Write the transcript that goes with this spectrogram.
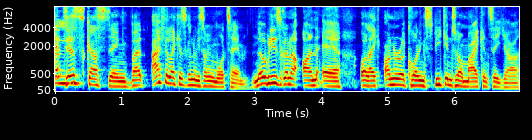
am. It's disgusting, but I feel like it's going to be something more tame. Nobody's going to on air or like on a recording speak into a mic and say, "Yeah,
